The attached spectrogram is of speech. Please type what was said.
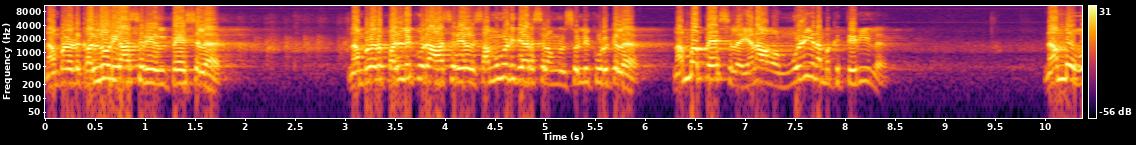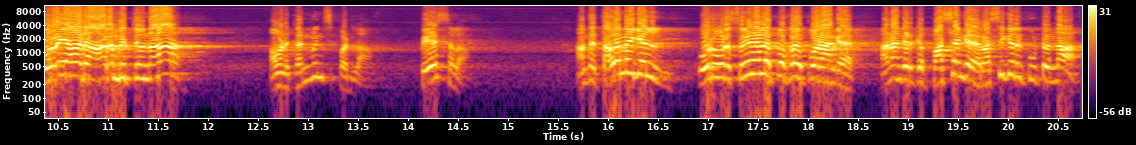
நம்மளோட கல்லூரி ஆசிரியர்கள் பேசல. நம்மளோட பள்ளிக்கூட ஆசிரியர்கள் சமூக நீதி அரசியல் அவங்களுக்கு சொல்லி கொடுக்கல. நம்ம பேசல. ஏன்னா அவன் மொழி நமக்கு தெரியல. நம்ம உரையாட ஆரம்பித்தோம்னா அவனை கன்வின்ஸ் பண்ணலாம் பேசலாம். அந்த தலைமைகள் ஒரு ஒரு சுயநல போக போறாங்க. ஆனா அங்க இருக்க பசங்க ரசிகர் கூட்டம் தான்.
